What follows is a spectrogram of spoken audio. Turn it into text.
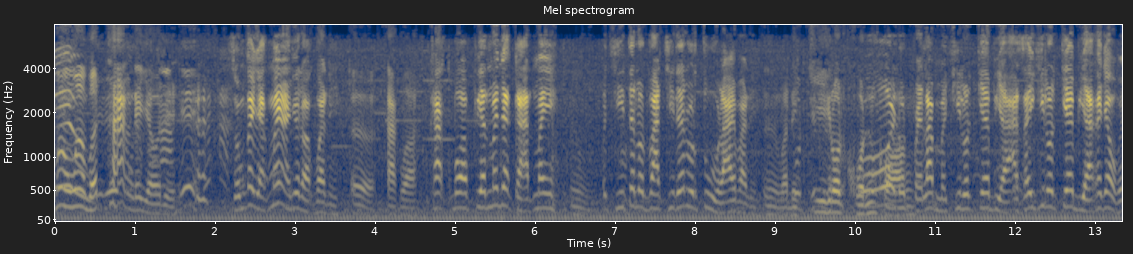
เมามาเบิร์ดทางได้เดียวดิสมก็อยากมาอยู่ดอกวันนี้เออหักวะคักบ่เปลี่ยนบรรยากาศใหม่อืมไปขี่แต่รถบัสขี่แต่รถตู้หลายบัดนี้เออวันนี้ขี่รถขนขโอ้อยรงถไปรับมาขี่รถแก้เบียร์อาศัยขี่รถแก้เบียร์เขาเจ้าไป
